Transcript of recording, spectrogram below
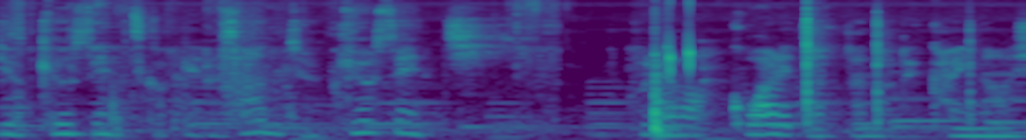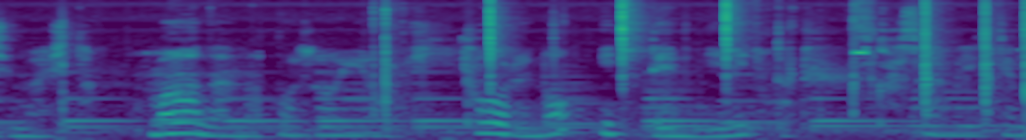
り 29cm×39cm これは壊れちゃったので買い直しました。マーナの保存容器。トールの1.2リットル。重ねても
